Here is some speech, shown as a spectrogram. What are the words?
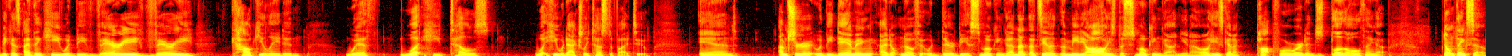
because I think he would be very, very calculated with what he tells, what he would actually testify to. And I'm sure it would be damning. I don't know if it would there would be a smoking gun. That that's the other the media. Oh, he's the smoking gun. You know, oh, he's gonna pop forward and just blow the whole thing up. Don't think so,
